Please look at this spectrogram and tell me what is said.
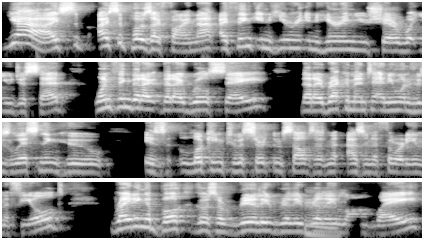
Yeah i su- i suppose i find that. I think in hearing in hearing you share what you just said one thing that i that i will say that I recommend to anyone who's listening who is looking to assert themselves as an, as an authority in the field. Writing a book goes a really, really, really mm. long way.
